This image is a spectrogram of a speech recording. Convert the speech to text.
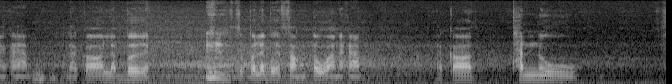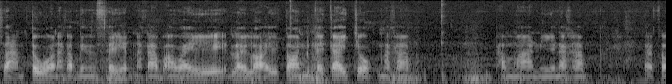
นะครับ แล้วก็ระเบิดซุปเปอร์ระเบิด 2 ตัวนะครับ แล้วก็ ธนูสามตัวนะครับ เป็นเศษนะครับ เอาไว้ลอยๆ ตอนใกล้ๆจบนะครับประมาณนี้นะครับ แล้วก็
